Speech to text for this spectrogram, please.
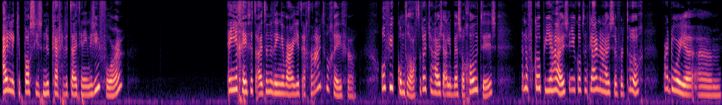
eindelijk je passie is. Nu krijg je er tijd en energie voor. En je geeft het uit aan de dingen waar je het echt aan uit wil geven. Of je komt erachter dat je huis eigenlijk best wel groot is. En dan verkoop je je huis en je koopt een kleiner huis ervoor terug. Waardoor je um,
